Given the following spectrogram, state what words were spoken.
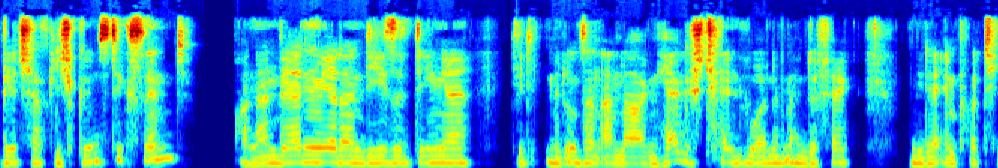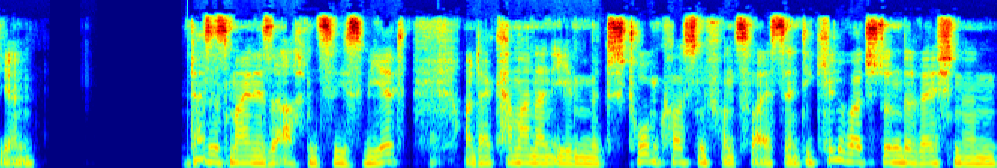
wirtschaftlich günstig sind. Und dann werden wir dann diese Dinge, die mit unseren Anlagen hergestellt wurden, im Endeffekt wieder importieren. Das ist meines Erachtens, wie es wird. Und da kann man dann eben mit Stromkosten von zwei Cent die Kilowattstunde rechnen,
